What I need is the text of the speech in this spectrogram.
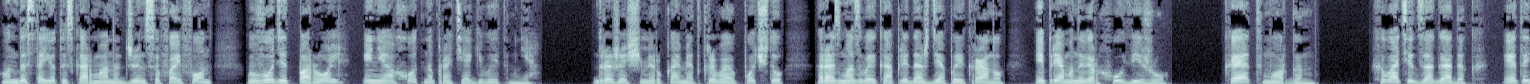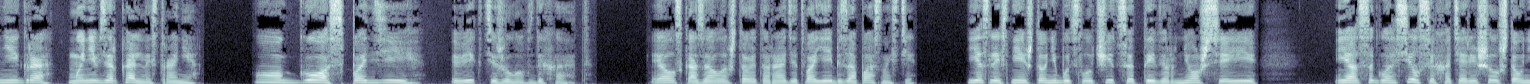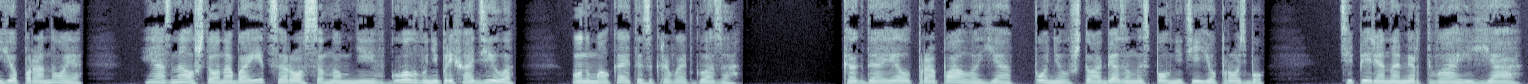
Он достает из кармана джинсов айфон, вводит пароль и неохотно протягивает мне. Дрожащими руками открываю почту, размазывая капли дождя по экрану, и прямо наверху вижу Кэт Морган. Хватит загадок. Это не игра, мы не в зеркальной стране. О, господи! Вик тяжело вздыхает. Эл сказала, что это ради твоей безопасности. Если с ней что-нибудь случится, ты вернешься и... Я согласился, хотя решил, что у нее паранойя. Я знал, что она боится Росса, но мне и в голову не приходило. Он умолкает и закрывает глаза. Когда Эл пропала, я понял, что обязан исполнить ее просьбу. Теперь она мертва, и я...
